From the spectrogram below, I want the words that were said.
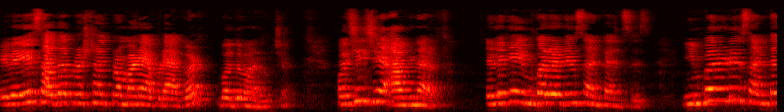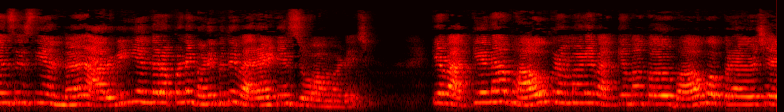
એટલે એ સાદા પ્રશ્નાર્થ પ્રમાણે આપણે આગળ વધવાનું છે. પછી છે આજ્ઞાર્થ. એટલે કે ઇમ્પરેટિવ સેન્ટેન્સીસ ઇમ્પરેટિવ સેન્ટેન્સીસની અંદર આરવીની અંદર આપણને ઘણી બધી વેરાયટીઝ જોવા મળે છે. કે વાક્યના ભાવ પ્રમાણે વાક્યમાં કયો ભાવ વપરાયો છે,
